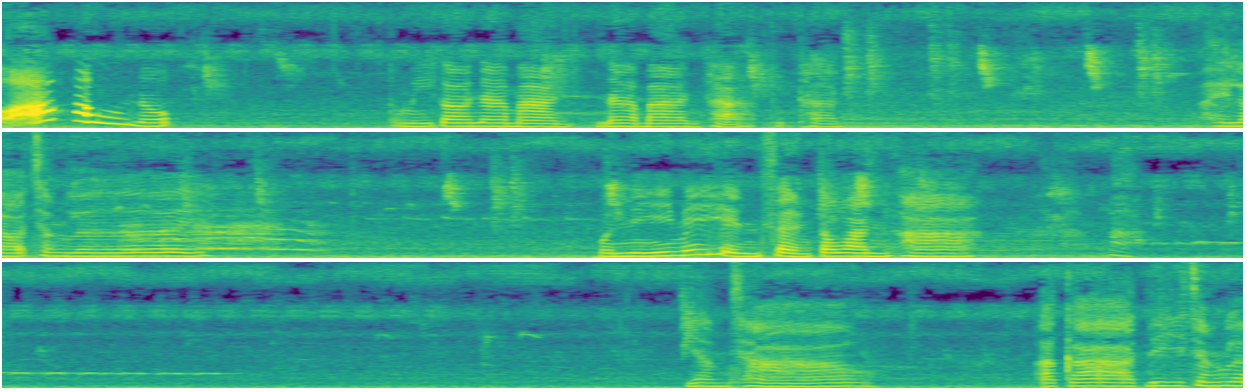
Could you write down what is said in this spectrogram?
ว้าว นก ตรงนี้ก็หน้าบ้าน หน้าบ้านค่ะ ทุกท่าน ไพเราะจังเลย วันนี้ไม่เห็นแสงตะวันค่ะ ยามเช้า อากาศดีจังเล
